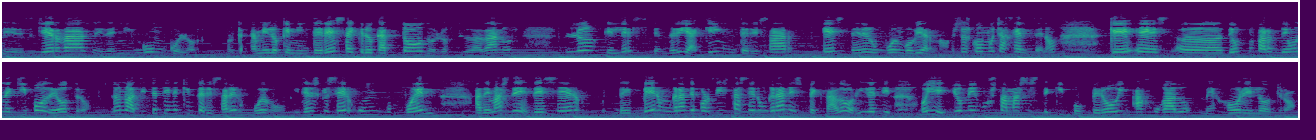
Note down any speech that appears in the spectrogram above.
ni de izquierdas, ni de ningún color. Porque a mí lo que me interesa, y creo que a todos los ciudadanos, lo que les tendría que interesar es tener un buen gobierno. Esto es como mucha gente, ¿no? Que es uh, de, un de un equipo o de otro. No, no, a ti te tiene que interesar el juego y tienes que ser un buen, además de, de ser de ver un gran deportista, ser un gran espectador y decir, oye, yo me gusta más este equipo, pero hoy ha jugado mejor el otro.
